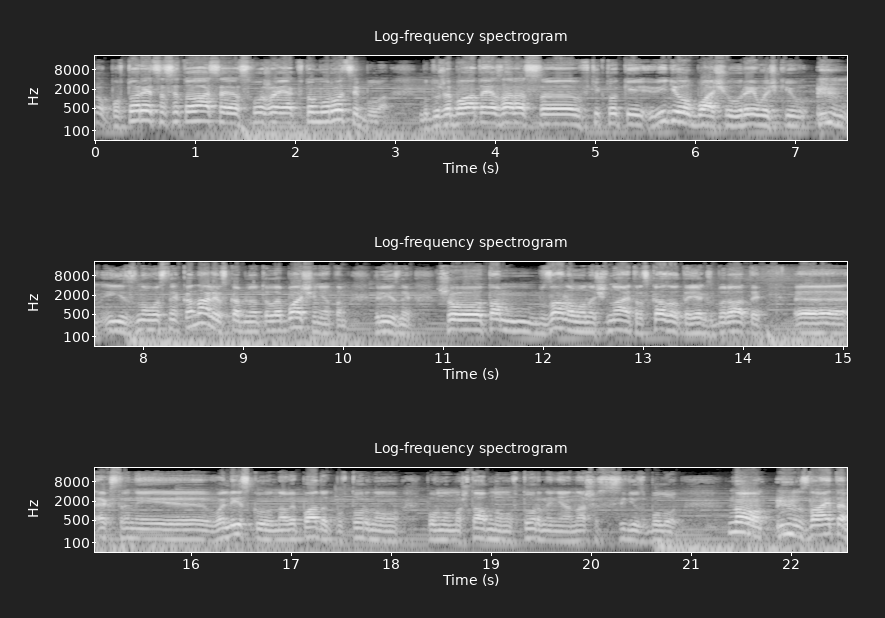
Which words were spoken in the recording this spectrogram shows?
Що, Повторюється ситуація, схожа як в тому році була. Бо дуже багато я зараз е, в Тіктокі відео бачу уривочків із новосних каналів, з кабельного телебачення там різних, що там заново починають розказувати, як збирати е, екстрений е, валізку на випадок повторного повномасштабного вторгнення наших сусідів з болот. Ну, знаєте,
